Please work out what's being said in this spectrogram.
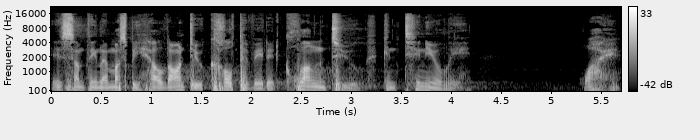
It is something that must be held onto, cultivated, clung to continually. Why?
